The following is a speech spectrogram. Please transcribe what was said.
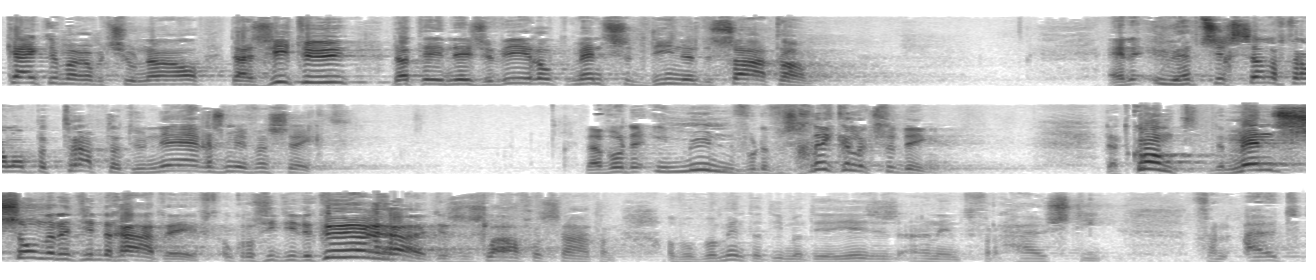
kijkt u maar op het journaal. Daar ziet u dat in deze wereld mensen dienen de Satan. En u hebt zichzelf er al op betrapt dat u nergens meer van schrikt. Wij worden immuun voor de verschrikkelijkste dingen. Dat komt, de mens zonder dat hij in de gaten heeft. Ook al ziet hij er keurig uit, is een slaaf van Satan. Op het moment dat iemand de Jezus aanneemt, verhuist hij vanuit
